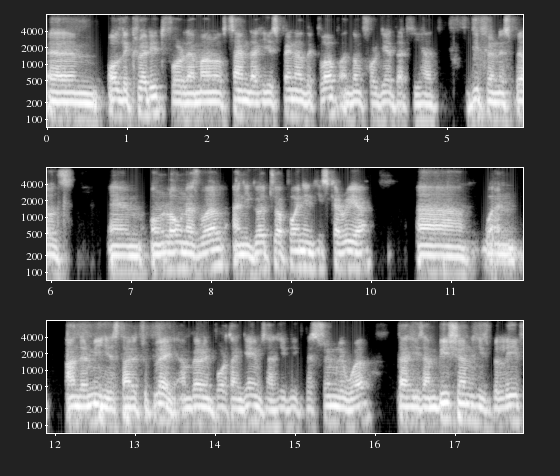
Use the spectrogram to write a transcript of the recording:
um, all the credit for the amount of time that he spent at the club. And don't forget that he had different spells um, on loan as well. And he got to a point in his career uh, when under me, he started to play and very important games, and he did extremely well. That his ambition, his belief,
